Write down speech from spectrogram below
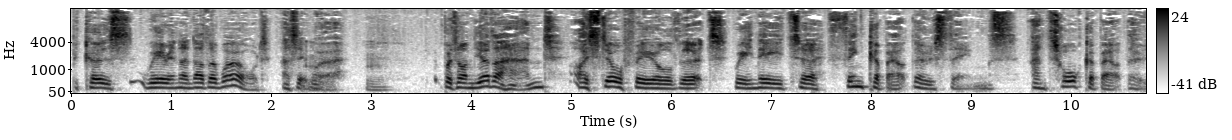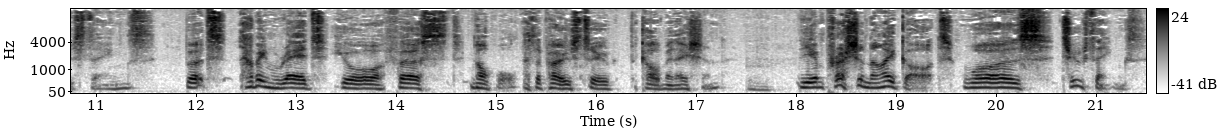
Because we're in another world, as it mm. were. Mm. But on the other hand, I still feel that we need to think about those things and talk about those things. But having read your first novel as opposed to the culmination, mm. the impression I got was two things.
